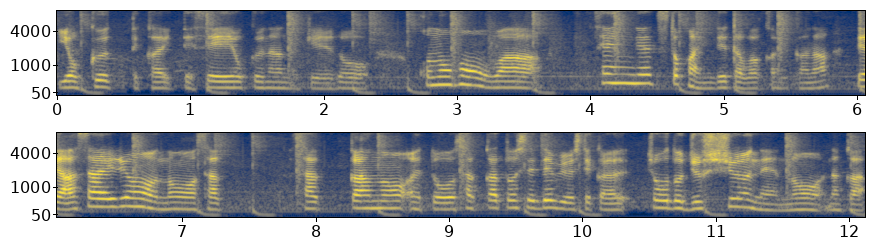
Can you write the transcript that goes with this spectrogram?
欲」って書いて性欲なんだけれどこの本は先月とかに出たばかりかな。で浅井亮の作作家の、えっと、作家としてデビューしてからちょうど10周年のなんか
